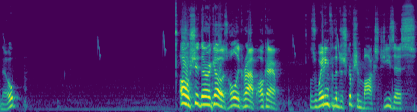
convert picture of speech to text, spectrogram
Nope. Oh shit, there it goes. Holy crap. Okay. I was waiting for the description box. Jesus.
